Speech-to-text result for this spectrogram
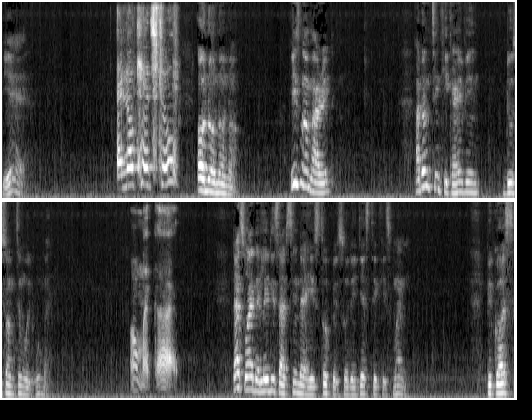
Yeah. And no kids, too? Oh, no, no, no. He's not married. I don't think he can even do something with women. Oh my God. That's why the ladies have seen that he's stupid, so they just take his money. Because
